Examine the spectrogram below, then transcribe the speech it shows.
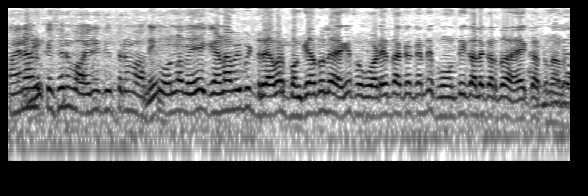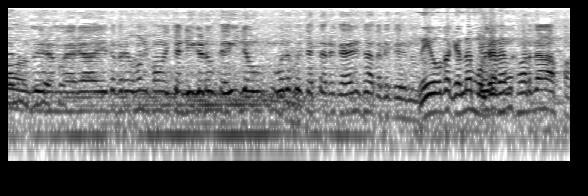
ਹੂੰ ਇਹਨਾਂ ਨੂੰ ਕਿਸੇ ਨੂੰ ਆਵਾਜ਼ ਨਹੀਂ ਦਿੱਤੀ ਉਤਰਨ ਵਾਸਤੇ। ਨਹੀਂ ਉਹਨਾਂ ਦਾ ਇਹ ਕਹਿਣਾ ਵੀ ਵੀ ਡਰਾਈਵਰ ਬੰਗਿਆ ਤੋਂ ਲੈ ਕੇ ਫਗਵਾੜੇ ਤੱਕ ਕਹਿੰਦੇ ਫੋਨ ਤੇ ਗੱਲ ਕਰਦਾ ਹੈ ਹੱਥ ਨਾਲ। ਉਹ ਵੀਰ ਮੇਰਾ ਇਹ ਤਾਂ ਫਿਰ ਹੁਣ ਭਾਵੇਂ ਚੰਡੀਗੜ੍ਹੋਂ ਕਹੀ ਜਾਊ ਉਹਦੇ ਕੋਈ ਚੱਕਰ ਕਹਿ ਨਹੀਂ ਸਕਦੇ ਕਿਸੇ ਨੂੰ। ਨਹੀਂ ਉਹ ਤਾਂ ਕਹਿੰਦਾ ਮੁੰਡੇ ਨੇ ਫੜ ਦੇਣਾ ਆਪਾਂ।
